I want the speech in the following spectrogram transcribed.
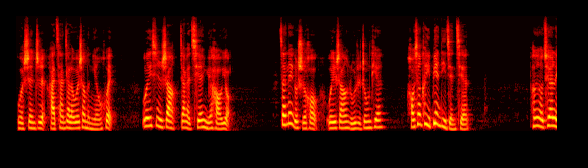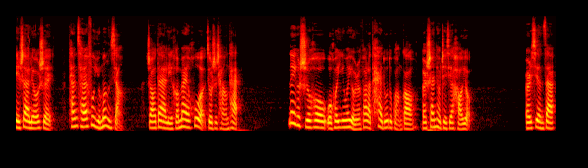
我甚至还参加了微商的年会，微信上加了千余好友。在那个时候，微商如日中天，好像可以遍地捡钱。朋友圈里晒流水，谈财富与梦想，招代理和卖货就是常态。那个时候，我会因为有人发了太多的广告而删掉这些好友，而现在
